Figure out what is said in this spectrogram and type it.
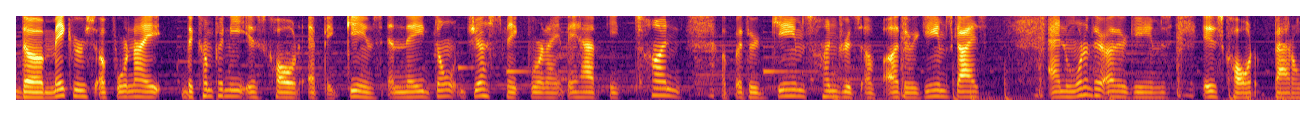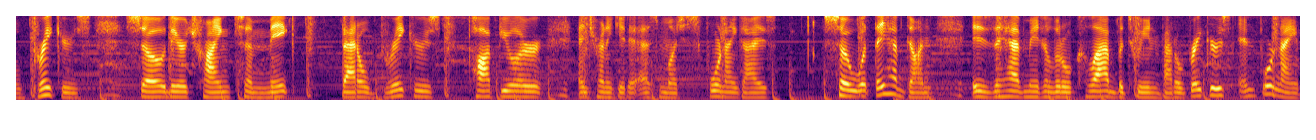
the makers of Fortnite, the company is called Epic Games, and they don't just make Fortnite, they have a ton of other games, hundreds of other games, guys. And one of their other games is called Battle Breakers. So they're trying to make Battle Breakers popular and trying to get it as much as Fortnite, guys. So what they have done is they have made a little collab between Battle Breakers and Fortnite.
